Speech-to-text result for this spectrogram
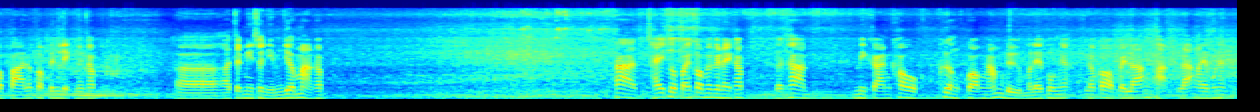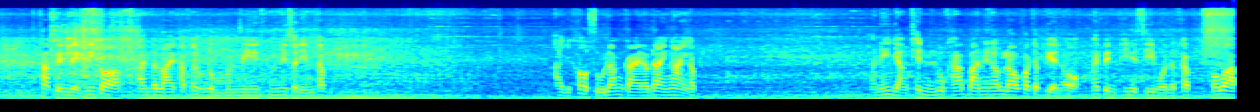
ประปาแล้วก็เป็นเหล็กนะครับเอ่อาจจะมีสนิมเยอะมากครับ ถ้าใช้ทั่วไปก็ไม่เป็นไรครับ แต่ถ้ามีการเข้าเครื่องกรองน้ำดื่มอะไรพวกนี้แล้วก็ไปล้างผักล้างอะไรพวกนี้ ถ้าเป็นเหล็กนี่ก็อันตรายครับท่านผู้ชมมันมีมันมีสนิมครับ อาจจะเข้าสู่ร่างกายเราได้ง่ายครับ อันนี้อย่างเช่นลูกค้าบ้านนี้ครับเราก็จะเปลี่ยนออกให้เป็น PVC หมดนะครับ เพราะว่า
